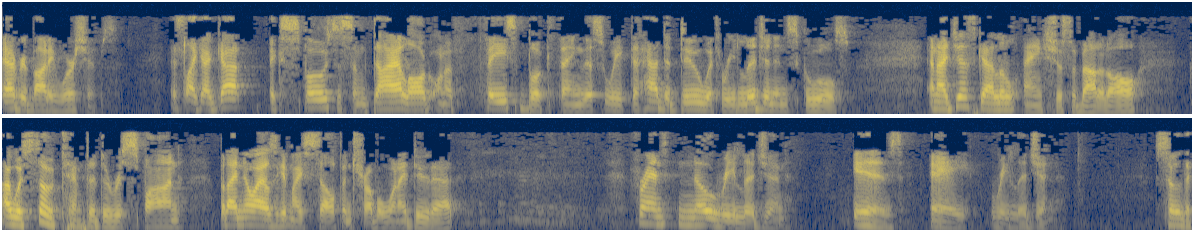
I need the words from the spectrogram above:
Everybody worships. It's like I got exposed to some dialogue on a Facebook thing this week that had to do with religion in schools. And I just got a little anxious about it all. I was so tempted to respond, but I know I always get myself in trouble when I do that. Friends, no religion is a religion. So the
